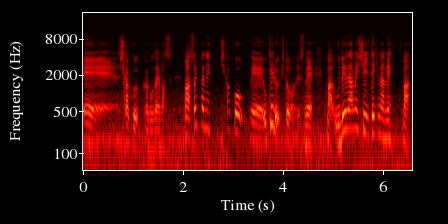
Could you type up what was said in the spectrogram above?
えー、資格がございます。まあそういったね、資格を、えー、受ける人のですね、まあ腕試し的なね、まあ、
